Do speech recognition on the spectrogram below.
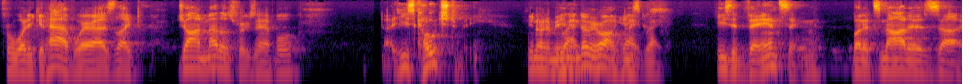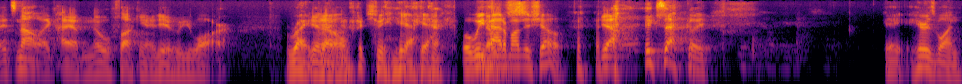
for what he could have. Whereas like John Meadows, for example, he's coached me. You know what I mean? Right, And don't me wrong, he's Right, right. he's advancing, but it's not as uh, it's not like I have no fucking idea who you are. Right. You know. I what you mean. Yeah, yeah. Well, we've You know, had him on the show. Yeah, exactly. okay, here's one.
